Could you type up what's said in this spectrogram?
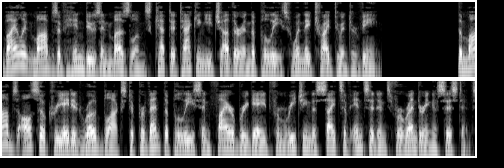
Violent mobs of Hindus and Muslims kept attacking each other and the police when they tried to intervene. The mobs also created roadblocks to prevent the police and fire brigade from reaching the sites of incidents for rendering assistance.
